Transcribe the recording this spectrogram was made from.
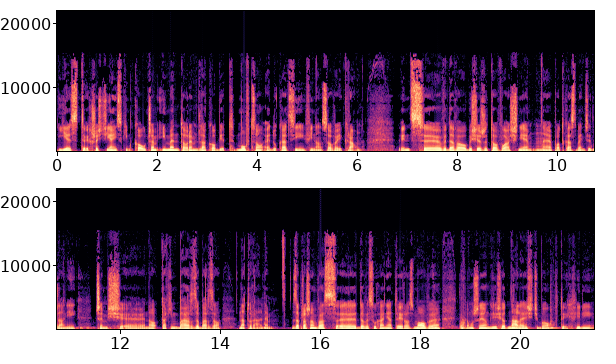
jest chrześcijańskim coachem i mentorem dla kobiet, mówcą edukacji finansowej Crown. Więc e, wydawałoby się, że to właśnie e, podcast będzie dla niej czymś no, takim bardzo, bardzo naturalnym. Zapraszam Was do wysłuchania tej rozmowy, tylko muszę ją gdzieś odnaleźć, bo w tej chwili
